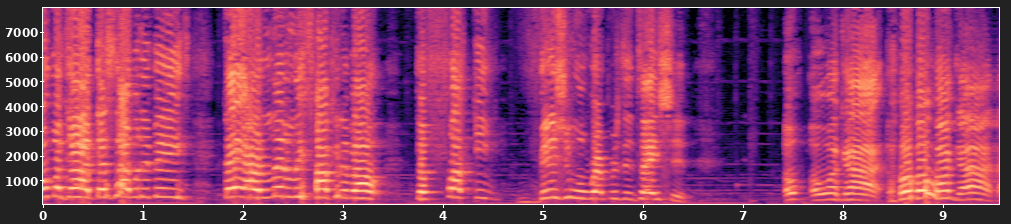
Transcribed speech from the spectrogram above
Oh my god, that's not what it means. They are literally talking about the fucking visual representation. Oh, oh my god. Oh my god.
